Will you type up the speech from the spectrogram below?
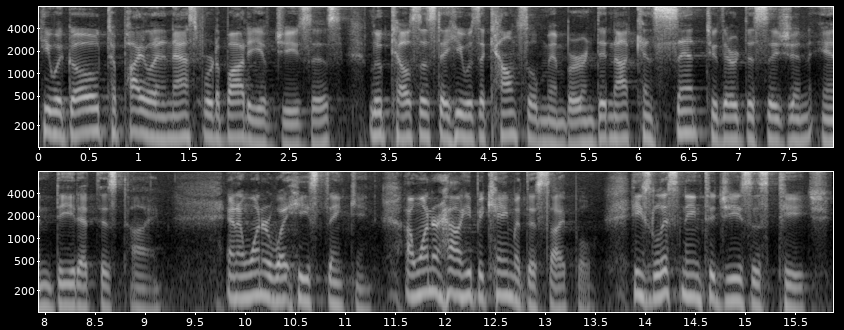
He would go to Pilate and ask for the body of Jesus. Luke tells us that he was a council member and did not consent to their decision and deed at this time. And I wonder what he's thinking. I wonder how he became a disciple. He's listening to Jesus teach,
